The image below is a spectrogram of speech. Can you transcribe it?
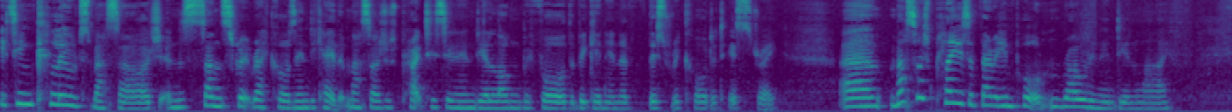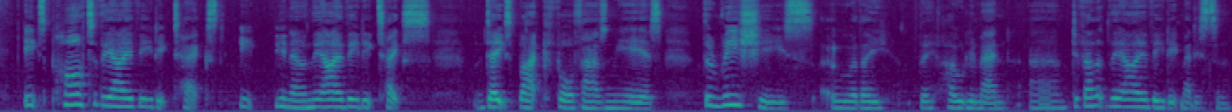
It includes massage, and Sanskrit records indicate that massage was practiced in India long before the beginning of this recorded history. Um, massage plays a very important role in Indian life it's part of the Ayurvedic text. It, you know, and the Ayurvedic text dates back four thousand years. The rishis, who are the the holy men, um, developed the Ayurvedic medicine.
